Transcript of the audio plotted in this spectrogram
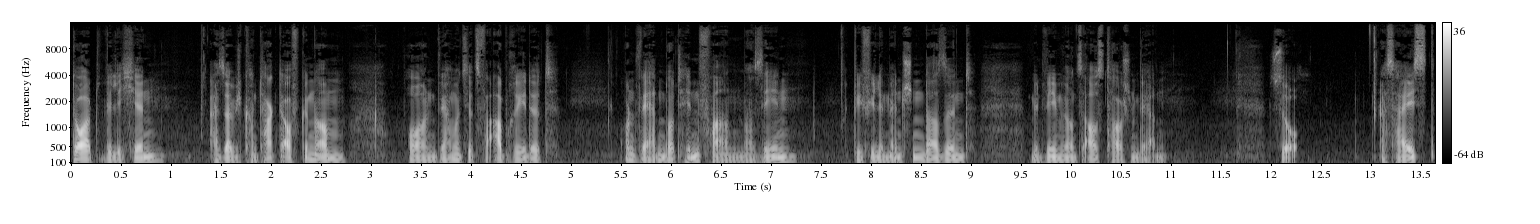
Dort will ich hin. Also habe ich Kontakt aufgenommen und wir haben uns jetzt verabredet und werden dorthin fahren. Mal sehen, wie viele Menschen da sind, mit wem wir uns austauschen werden. So, das heißt,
